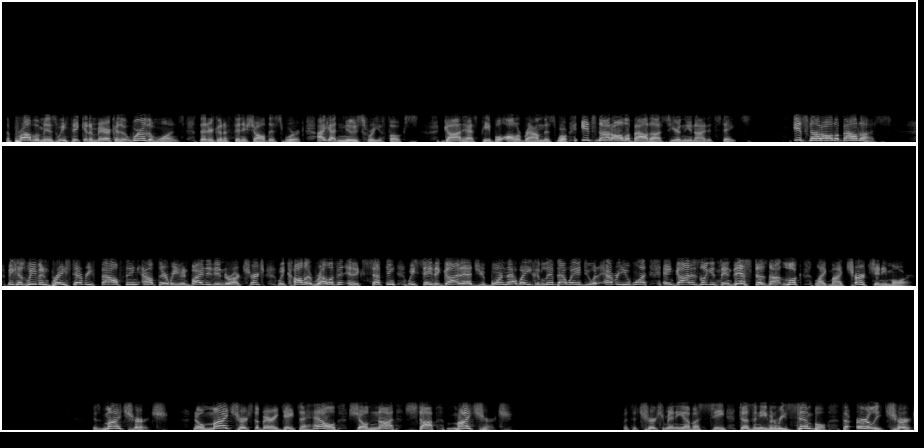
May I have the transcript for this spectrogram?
The problem is, we think in America that we're the ones that are going to finish all this work. I got news for you, folks. God has people all around this world. It's not all about us here in the United States. It's not all about us because we've embraced every foul thing out there. We've invited into our church. We call it relevant and accepting. We say that God had you born that way. You can live that way and do whatever you want. And God is looking saying, This does not look like my church anymore. Is my church. No, my church, the very gates of hell shall not stop my church. But the church many of us see doesn't even resemble the early church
